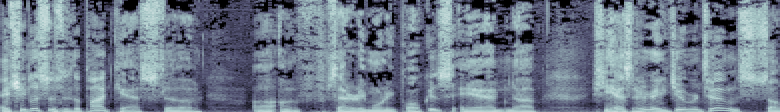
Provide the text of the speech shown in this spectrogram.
and she listens to the podcast uh, uh, on Saturday Morning Polkas, and uh, she hasn't heard any German tunes, so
